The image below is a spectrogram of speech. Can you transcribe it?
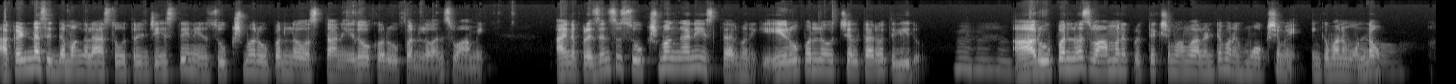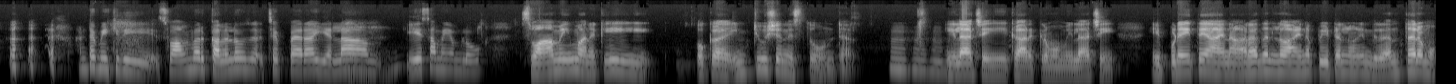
అఖండ సిద్ధమంగళ స్తోత్రం చేస్తే నేను సూక్ష్మ రూపంలో వస్తాను ఏదో ఒక రూపంలో అని స్వామి. ఆయన ప్రజెన్స్ సూక్ష్మంగానే ఇస్తారు మనకి. ఏ రూపంలో వచ్చి వెళ్తారో తెలియదు. ఆ రూపంలో స్వామి మనకు ప్రత్యక్షం అవ్వాలంటే మనకు మోక్షమే. ఇంకా మనం ఉండం. అంటే మీకు ఇది స్వామివారి కళలో చెప్పారా ఎలా ఏ సమయంలో స్వామి మనకి ఒక ఇంట్యూషన్ ఇస్తూ ఉంటారు. ఇలా చెయ్యి కార్యక్రమం ఇలా చెయ్యి ఎప్పుడైతే ఆయన ఆరాధనలో ఆయన పీఠంలోని నిరంతరము.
